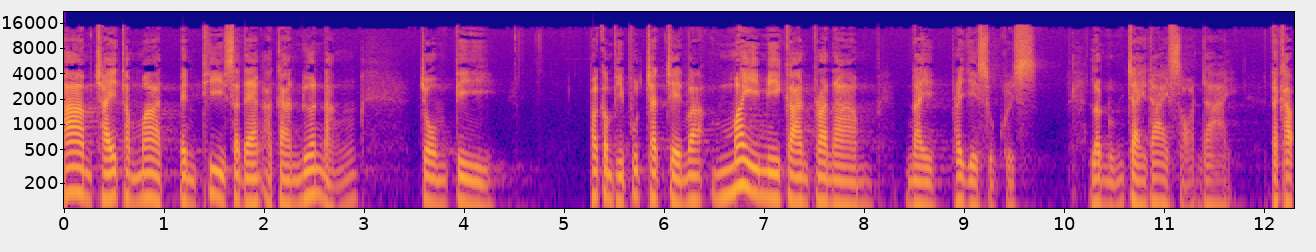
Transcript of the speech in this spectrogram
ห้ามใช้ธรรมาทเป็นที่แสดงอาการเนื้อหนัง โจมตี พระคัมภีร์พูดชัดเจนว่าไม่มีการประนามในพระเยซูคริสต์เราหนุนใจได้สอนได้นะครับ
